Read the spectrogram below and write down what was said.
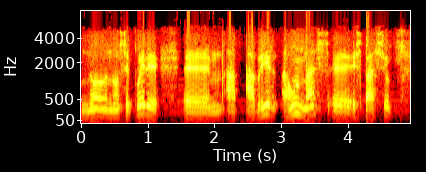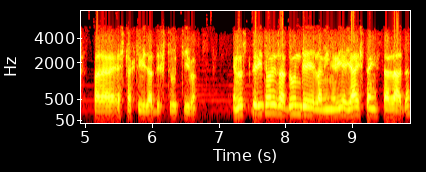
no, se puede eh, abrir aún más espacio para esta actividad destructiva. En los territorios donde la minería ya está instalada,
